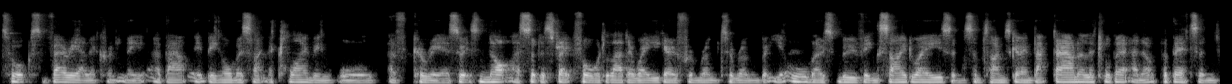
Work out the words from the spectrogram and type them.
talks very eloquently about it being almost like the climbing wall of career. So it's not a sort of straightforward ladder where you go from rung to rung but you're almost moving sideways and sometimes going back down a little bit and up a bit. And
